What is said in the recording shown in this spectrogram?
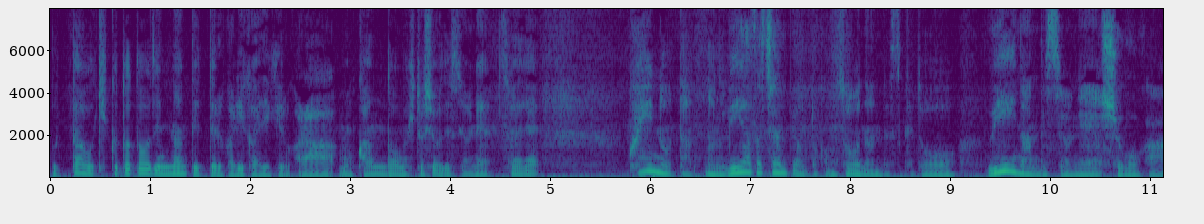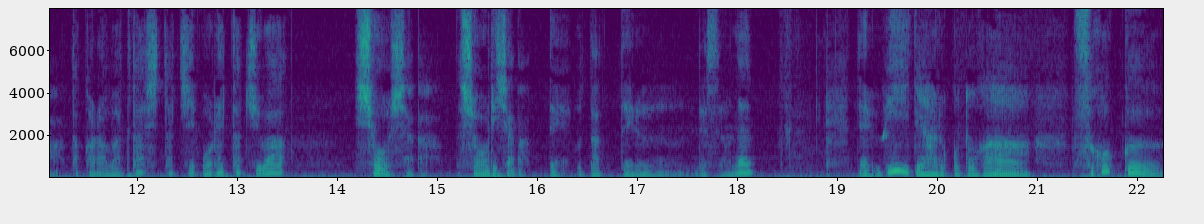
歌を聴くと同時に何て言ってるか理解できるからもう感動もひとしおですよね。それでクイーンの歌の「We Are the Champion」とかもそうなんですけど「We」なんですよね主語が。だから私たち俺たちは勝者だ勝利者だ。って歌ってるんですよね。で「We」であることがすごく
